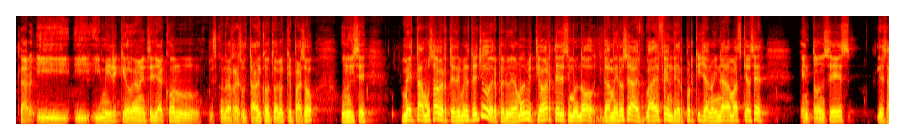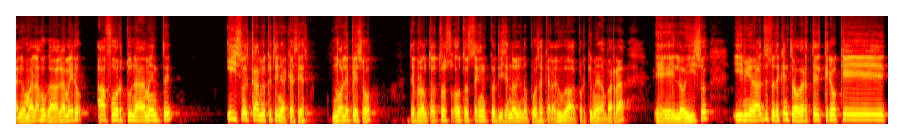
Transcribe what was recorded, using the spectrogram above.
Claro, y, y- mire que obviamente ya con, pues con el resultado y con todo lo que pasó, uno dice, metamos a Bertel en vez de Juber, pero hubiéramos metido a Bertel y decimos, no, Gamero se va a defender porque ya no hay nada más que hacer. Entonces, le salió mal la jugada a Gamero. Afortunadamente, hizo el cambio que tenía que hacer, no le pesó. De pronto otros, otros técnicos dicen, no, yo no puedo sacar al jugador porque me dan barra. Eh, lo hizo. Y Millonarios, después de que entró Bertel, creo que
